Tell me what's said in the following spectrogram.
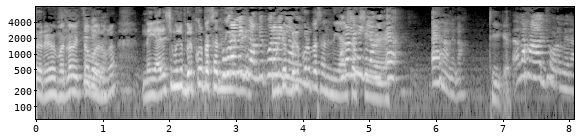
अरे मतलब इतना मारूँगा नहीं यार इसे मुझे बिल्कुल पसंद पूरा नहीं है खिलाऊँगी पूरा नहीं मुझे बिल्कुल पसंद नहीं है सब चीज़ें। ठीक है। अब हाथ छोड़ मेरा।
